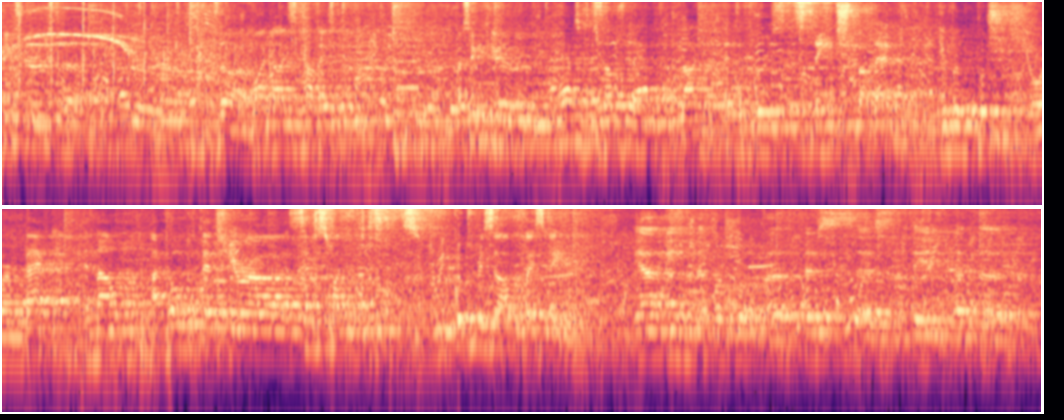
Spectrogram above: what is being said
pictures. I think you at the first stage, but then you will push your back. And now I hope that you're satisfied with this good result, place 8. Yeah, I mean, for. Uh, first uh, stage, but...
